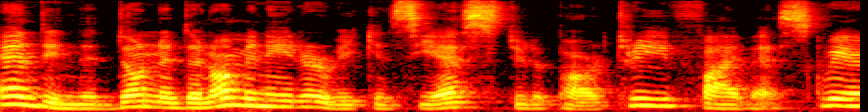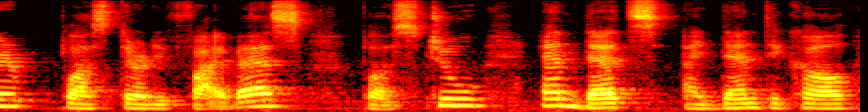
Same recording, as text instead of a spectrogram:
and in the denominator we can see s to the power 3, 5s squared plus 35s plus 2, and that's identical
